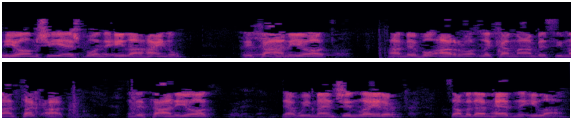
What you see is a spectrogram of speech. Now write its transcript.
V'yom sheyesh bo ne'ilah haynu ותעניות המבוארות לקמם בסימן תקעת. And the ta'aniyot that we mentioned later, Some of them had ne'ilah.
